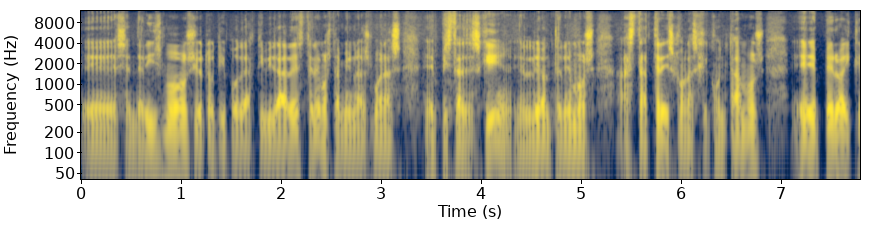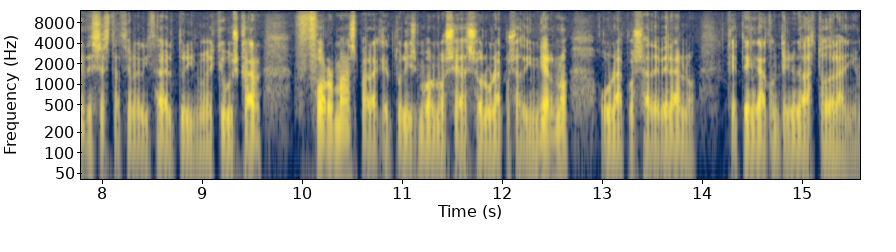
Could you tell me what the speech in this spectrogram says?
senderismos y otro tipo de actividades. Tenemos también unas buenas pistas de esquí, en León tenemos hasta tres con las que contamos, pero hay que desestacionalizar el turismo, hay que buscar formas para que el turismo no sea solo una cosa de invierno o una cosa de verano, que tenga continuidad todo el año.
